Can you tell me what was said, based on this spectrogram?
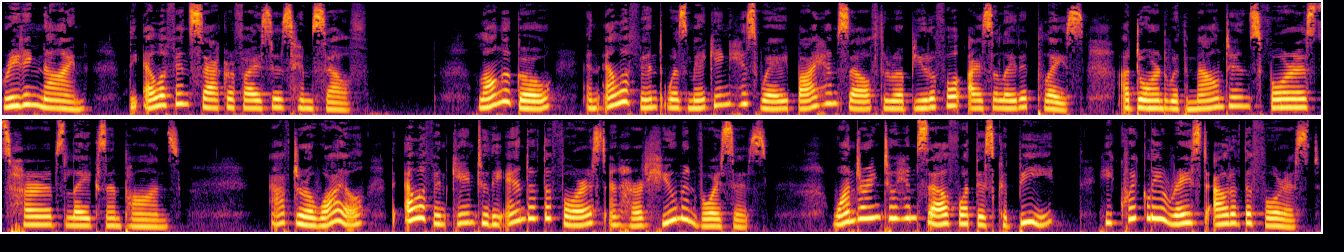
Reading 9 The Elephant Sacrifices Himself. Long ago, an elephant was making his way by himself through a beautiful isolated place, adorned with mountains, forests, herbs, lakes, and ponds. After a while, the elephant came to the end of the forest and heard human voices. Wondering to himself what this could be, he quickly raced out of the forest.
